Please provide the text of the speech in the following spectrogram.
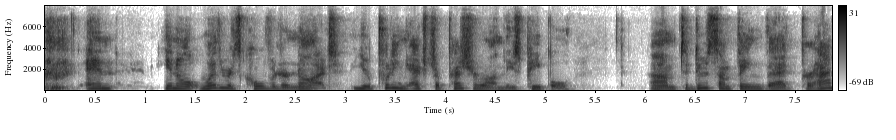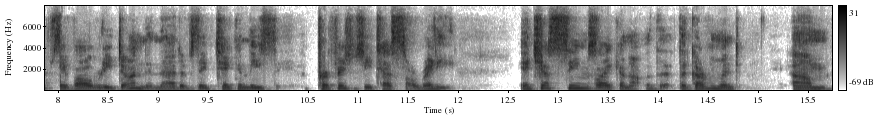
and you know whether it's COVID or not, you're putting extra pressure on these people um, to do something that perhaps they've already done. In that, if they've taken these proficiency tests already, it just seems like an, the, the government um,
